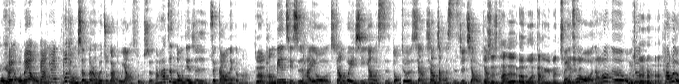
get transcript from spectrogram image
我朋友我没有，我跟你讲，因为不同身份人会住在不一样的宿舍。然后它正中间是最高那个嘛，对然后旁边其实还有像卫星一样的四栋，就是像像长了四只脚一样。就是它的恶魔党羽们住的地方。没错，然后呢，哦、我们就 它会有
